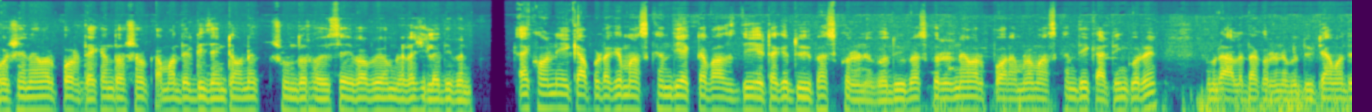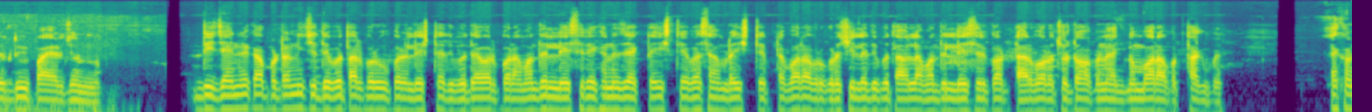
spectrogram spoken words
বসিয়ে নেওয়ার পর দেখেন দর্শক, আমাদের ডিজাইনটা অনেক সুন্দর হয়েছে এভাবে আপনারা শিলা দিবেন। এখন এই কাপড়টাকে মাঝখান দিয়ে একটা ভাঁজ দিয়ে এটাকে দুই ভাঁজ করে নেব। দুই ভাঁজ করে নেওয়ার পর আমরা মাঝখান দিয়ে কাটিং করে আমরা আলাদা করে নেব, দুইটা আমাদের দুই পায়ের জন্য। ডিজাইনের কাপড়টা নিচে দেবো, তারপর উপরে লেসটা দিব। দেওয়ার পর আমাদের লেসের এখানে যে একটা স্টেপ আছে, আমরা স্টেপটা বরাবর করে সিলে দিব। তাহলে আমাদের লেসের ঘরটা আর বড় ছোটো হবে না, একদম বরাবর থাকবে। এখন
